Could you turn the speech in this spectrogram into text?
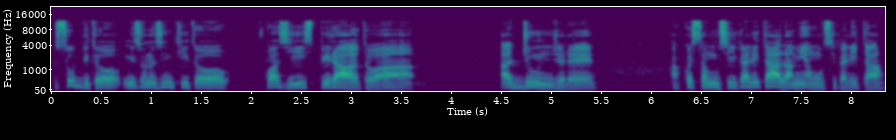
Subito mi sono sentito quasi ispirato a aggiungere a questa musicalità la mia musicalità,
